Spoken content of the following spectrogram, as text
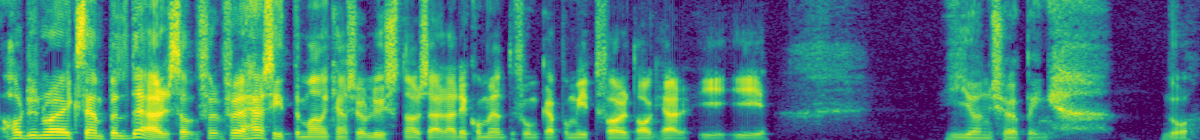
har du några exempel där? Så för, för här sitter man kanske och lyssnar och så här, det kommer inte funka på mitt företag här i, i, i Jönköping. Då.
